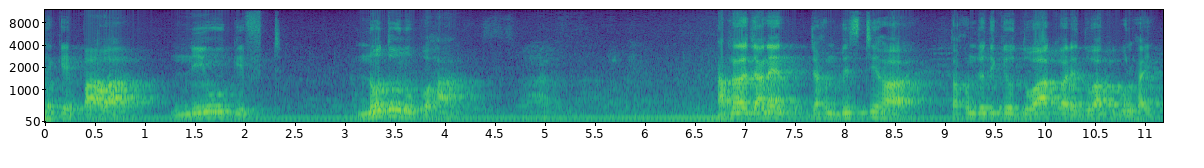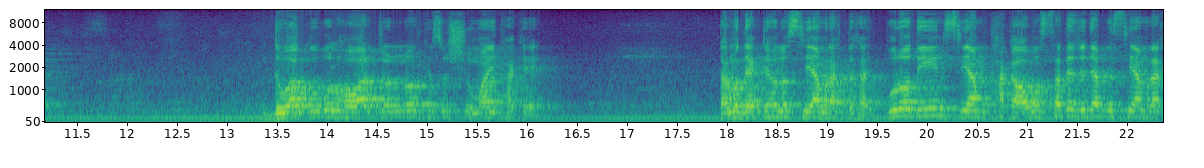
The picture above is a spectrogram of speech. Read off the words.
থেকে পাওয়া নিউ গিফট, নতুন উপহার। আপনারা জানেন, যখন বৃষ্টি হয়, তখন যদি কেউ দোয়া করে, দোয়া কবুল হয়? দোয়া কবুল হওয়ার জন্য কিছু সময় থাকে। তার মধ্যে একটা হলো সিয়াম রাখতে হয়। পুরো দিন সিয়াম থাকা অবস্থাতে যদি আপনি সিয়াম রাখ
